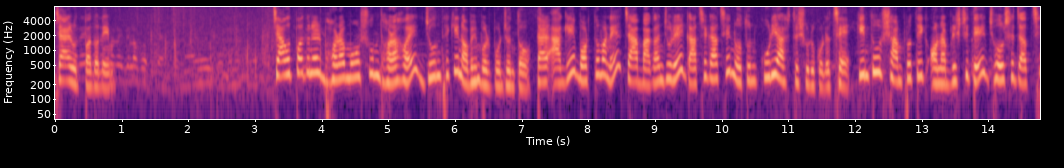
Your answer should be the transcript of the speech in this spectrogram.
চায়ের উৎপাদনে। চা উৎপাদনের ভরা মৌসুম ধরা হয় জুন থেকে নভেম্বর পর্যন্ত। তার আগে বর্তমানে চা বাগান জুড়ে গাছে গাছে নতুন কুড়ি আসতে শুরু করেছে। কিন্তু সাম্প্রতিক অনাবৃষ্টিতে ঝলসে যাচ্ছে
